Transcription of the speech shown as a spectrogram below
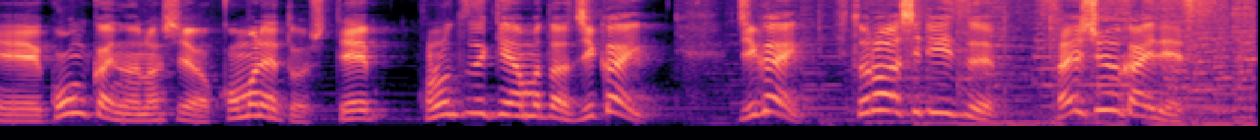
えー、今回の話はここまでとしてこの続きはまた次回。次回ヒトラーシリーズ最終回です。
